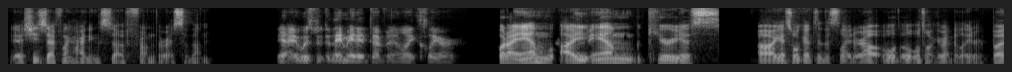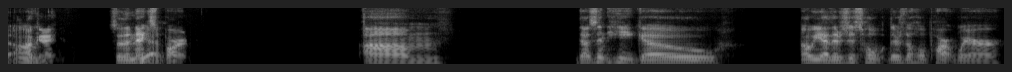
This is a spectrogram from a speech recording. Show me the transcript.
yeah, she's definitely hiding stuff from the rest of them. Yeah, it was. They made it definitely clear. But I am. I am curious. Oh, I guess we'll get to this later. I'll, we'll we'll talk about it later. But um, okay, so the next yeah. part. Um, doesn't he go? Oh yeah, there's this whole there's the whole part where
